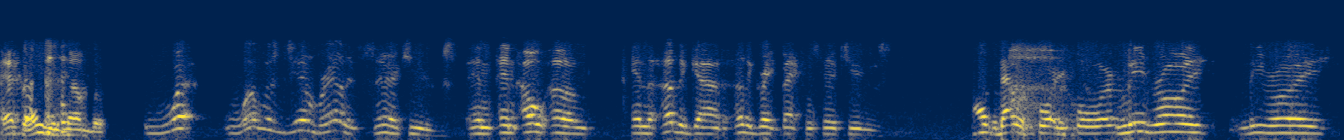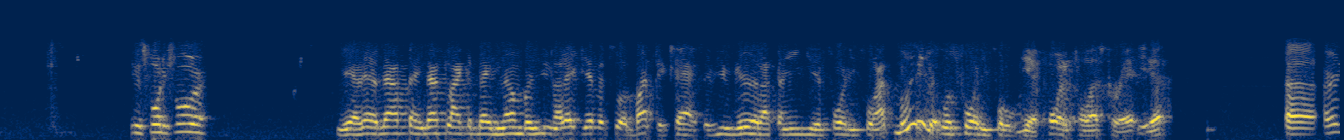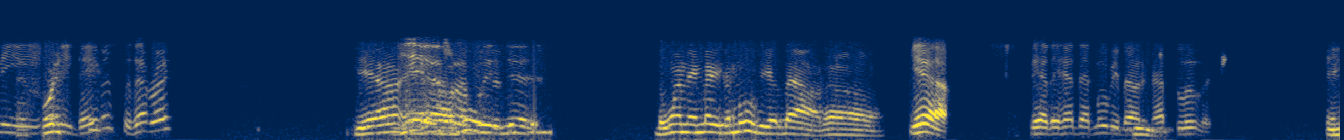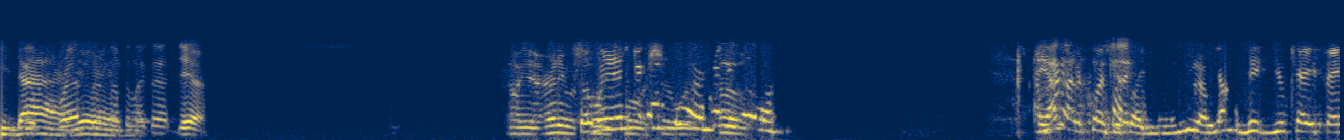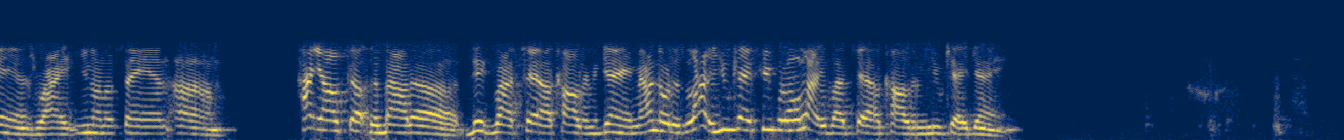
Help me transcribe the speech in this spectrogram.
That's an ugly number. What what was Jim Brown at Syracuse? And and oh um and the other guy, the other great back from Syracuse, That was 44. Leroy Leroy. He was forty four. Yeah, that, that I think that's like a big number. You know, they give it to a bunch of cats. If you good, I think you get 44. I believe it was 44. Yeah, forty four. That's correct. Yeah. Uh, Ernie Ernie Davis, is that right? Yeah, Yeah, and, that's uh, what I believe. the- Yeah. The one they made the movie about. Uh, Yeah. Yeah, they had that movie about it. Absolutely. and he The died. Yeah. or something like that. Yeah. Oh yeah, Ernie was So forty man, you got Sure. more, Hey, I got a question for you. Man. You know, y'all big UK fans, right? You know what I'm saying? Um, how y'all felt about uh Dick Vitale calling the game? Man, I know there's a lot of UK people don't like Vitale calling the UK game.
